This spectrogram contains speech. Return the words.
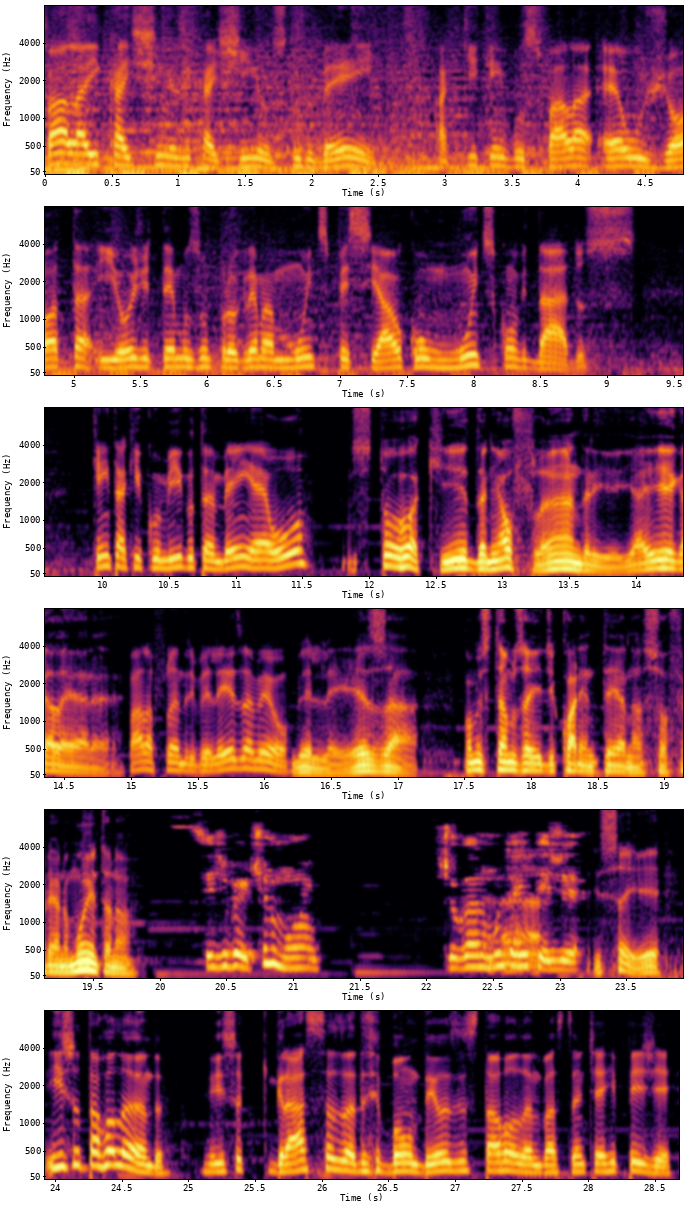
Fala aí, caixinhas e caixinhos, tudo bem? Aqui quem vos fala é o Jota e hoje temos um programa muito especial com muitos convidados. Quem tá aqui comigo também é o. Estou aqui, Daniel Flandre. E aí, galera? Fala, Flandre, beleza, meu? Beleza. Como estamos aí de quarentena? Sofrendo muito ou não? Se divertindo muito. Jogando muito Ah, RPG. Isso aí. Isso tá rolando. Isso, graças a Deus, bom Deus, isso tá rolando bastante RPG.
